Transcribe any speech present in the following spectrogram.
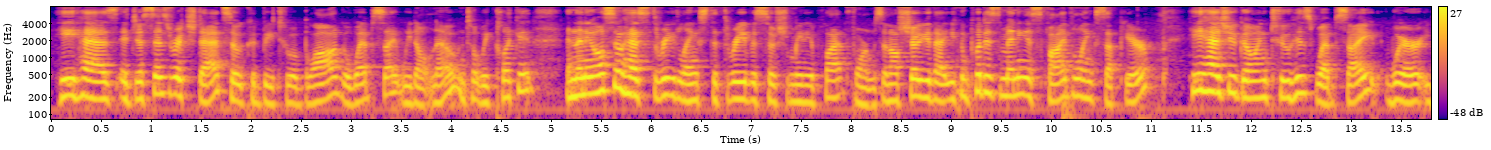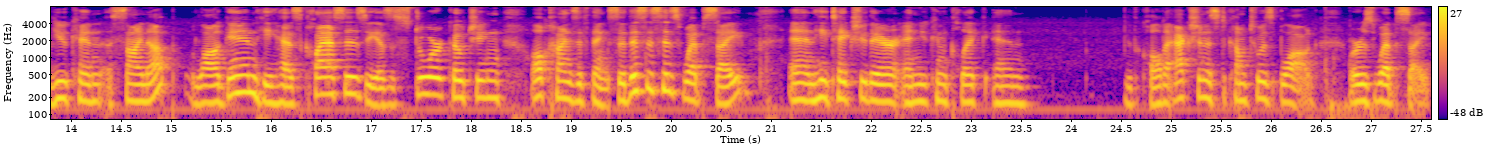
He has, it just says Rich Dad, so it could be to a blog, a website. We don't know until we click it. And then he also has three links to three of his social media platforms. And I'll show you that. You can put as many as five links up here. He has you going to his website where you can sign up, log in. He has classes, he has a store, coaching, all kinds of things. So this is his website and he takes you there and you can click and the call to action is to come to his blog or his website.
